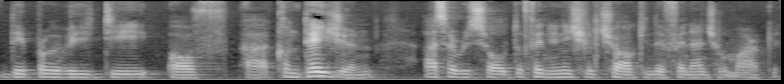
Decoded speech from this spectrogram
the probability of uh, contagion as a result of an initial shock in the financial market.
